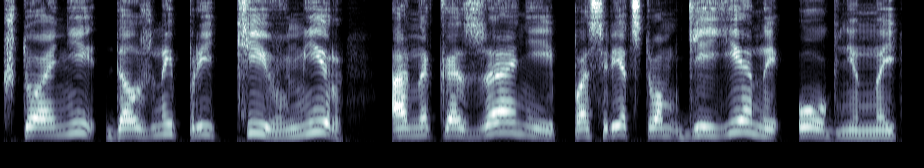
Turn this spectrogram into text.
что они должны прийти в мир, о наказании посредством гиены огненной,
